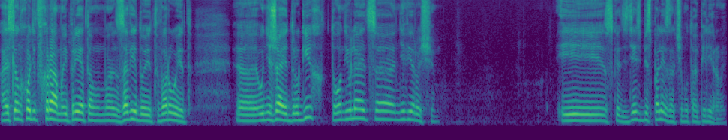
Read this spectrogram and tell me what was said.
А если он ходит в храм и при этом завидует, ворует, унижает других, то он является неверующим. И, сказать, здесь бесполезно к чему-то апеллировать.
